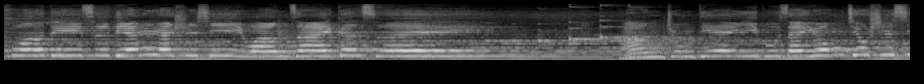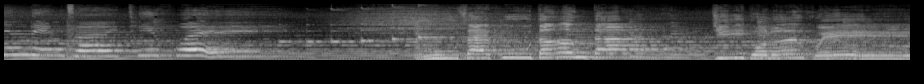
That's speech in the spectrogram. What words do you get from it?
活第一次点燃是，希望在跟随；当终点已不再永久时，心灵在体会。不在乎等待几多轮回，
